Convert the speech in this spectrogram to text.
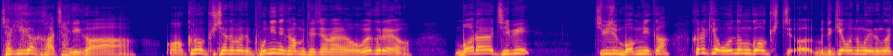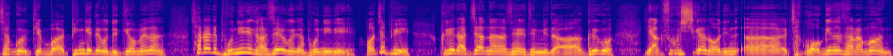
자기가 가 자기가 어, 그런 거 귀찮으면 본인이 가면 되잖아요. 왜 그래요? 멀어요, 집이? 집이 좀 뭡니까? 그렇게 오는 거, 어, 늦게 오는 거 이런 거 자꾸 이렇게 뭐 핑계대고 늦게 오면은 차라리 본인이 가세요, 그냥 본인이. 어차피 그게 낫지 않나 생각이 듭니다. 그리고 약속 시간 어린, 어, 자꾸 어기는 사람은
